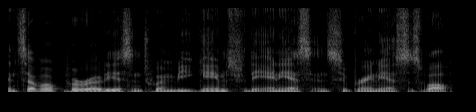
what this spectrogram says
and several Parodius and Twinbee games for the NES and Super NES as well.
